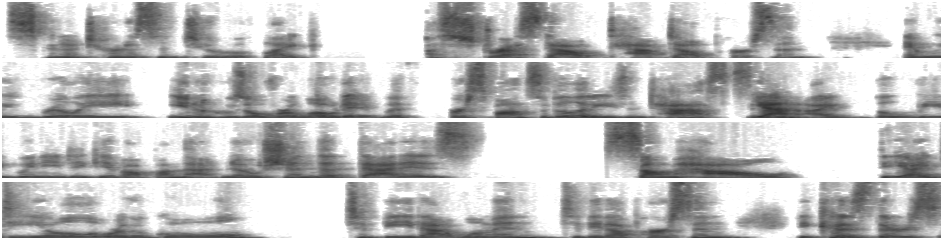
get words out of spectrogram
it's going to turn us into like a stressed out, tapped out person. And we really, you know, who's overloaded with responsibilities and tasks. Yeah. And I believe we need to give up on that notion that that is somehow the ideal or the goal to be that woman, to be that person, because there's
